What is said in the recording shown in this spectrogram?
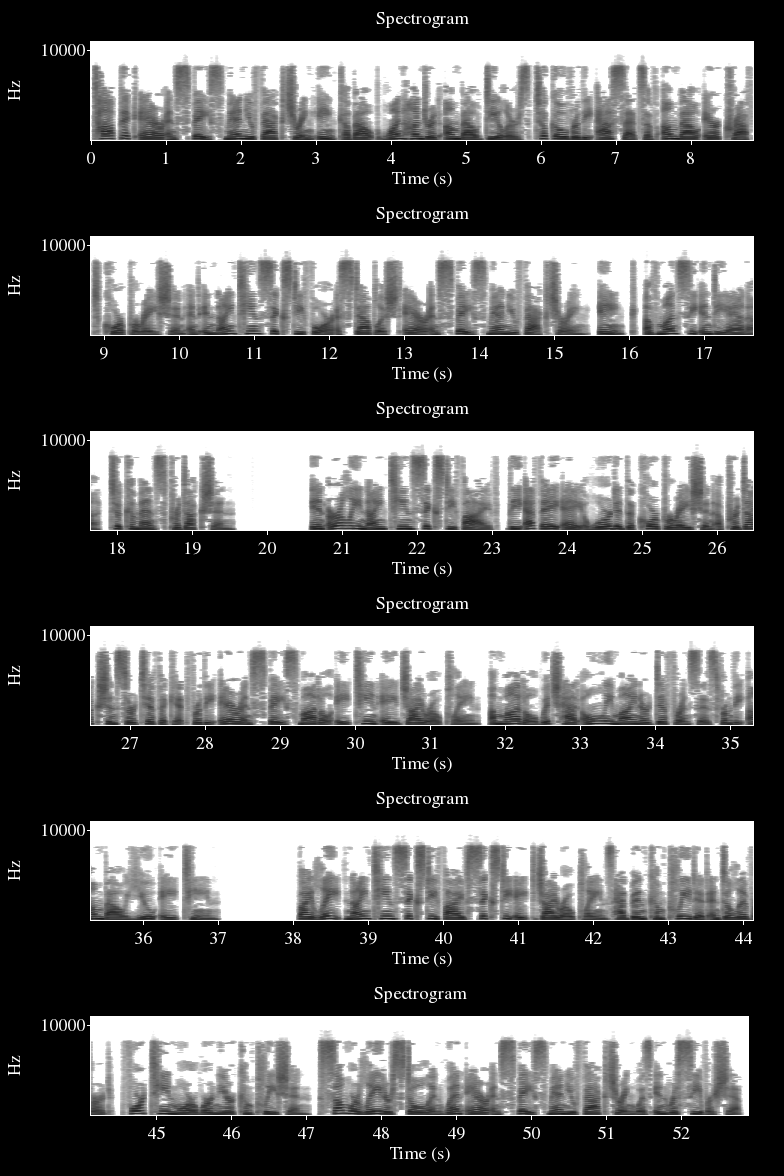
Topic Air and Space Manufacturing Inc. About 100 Umbaugh dealers took over the assets of Umbaugh Aircraft Corporation and in 1964 established Air and Space Manufacturing, Inc., of Muncie, Indiana, to commence production. In early 1965, the FAA awarded the corporation a production certificate for the Air and Space Model 18A gyroplane, a model which had only minor differences from the Umbaugh U-18. By late 1965–68 gyroplanes had been completed and delivered, 14 more were near completion, some were later stolen when air and space manufacturing was in receivership.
